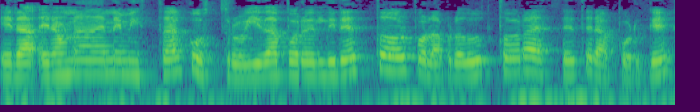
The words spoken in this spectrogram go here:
Era, era una enemistad construida por el director, por la productora, etcétera. ¿Por qué?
